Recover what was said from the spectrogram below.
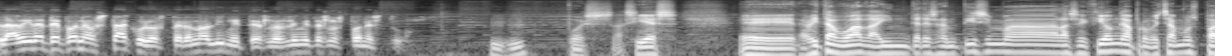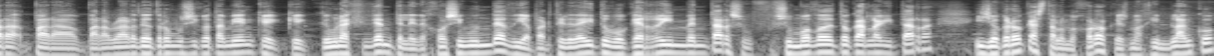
la vida te pone obstáculos, pero no límites, los límites los pones tú. Pues así es. Eh, David Aboada, interesantísima la sección. Aprovechamos para, para- para hablar de otro músico también que, que- que un accidente le dejó sin un dedo y a partir de ahí tuvo que reinventar su, su modo de tocar la guitarra y yo creo que hasta lo mejoró, que es Magín Blanco,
